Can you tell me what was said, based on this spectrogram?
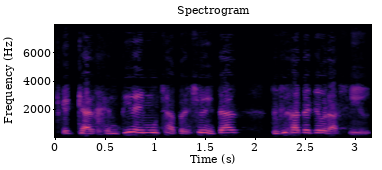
que, que Argentina hay mucha presión y tal, tú fíjate que Brasil,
